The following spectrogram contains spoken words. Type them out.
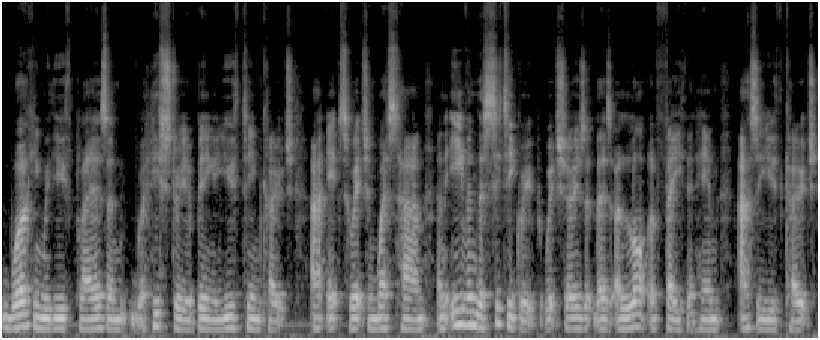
working with youth players and a history of being a youth team coach at Ipswich and West Ham and even the City Group, which shows that there's a lot of faith in him as a youth coach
